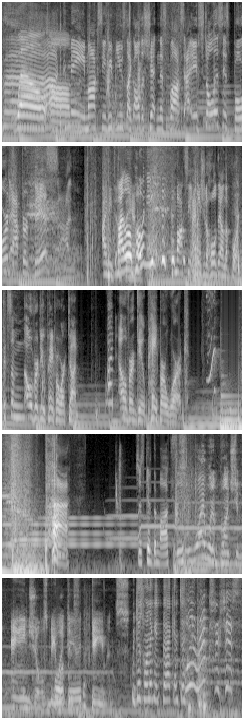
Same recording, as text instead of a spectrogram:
Well, Fuck um, me, Moxxie. We've used like all the shit in this box. I, if Stolas is bored after this, I, I need to. My Little Pony. ante. Moxxie, I need you to hold down the fort. Get some overdue paperwork done. What overdue paperwork? ha. Just give the Moxxie. Why would a bunch of angels be Poor looking dude. for demons? We just want to get back into. We're exorcists,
